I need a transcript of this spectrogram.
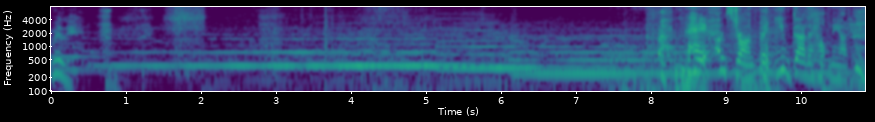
Really. I'm strong, but you gotta help me out here.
